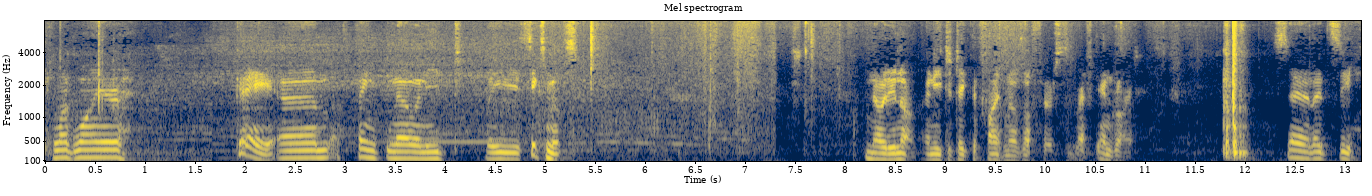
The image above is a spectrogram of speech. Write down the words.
Plug wire. Okay, um, I think now I need the 6 mils. No, I do not. I need to take the 5 mils off first, left and right. So, let's see.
